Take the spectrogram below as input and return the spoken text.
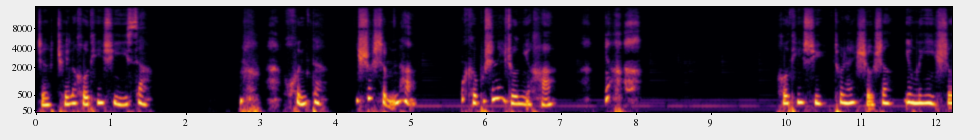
着捶了侯天旭一下：“ 混蛋，你说什么呢？我可不是那种女孩。”侯天旭突然手上用力一收。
